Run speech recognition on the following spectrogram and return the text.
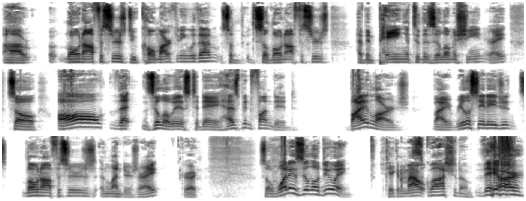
Uh, loan officers do co-marketing with them, so so loan officers have been paying it to the Zillow machine, right? So all that Zillow is today has been funded by and large by real estate agents, loan officers, and lenders, right? Correct. So what is Zillow doing? Kicking them out. Squashing them. They are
